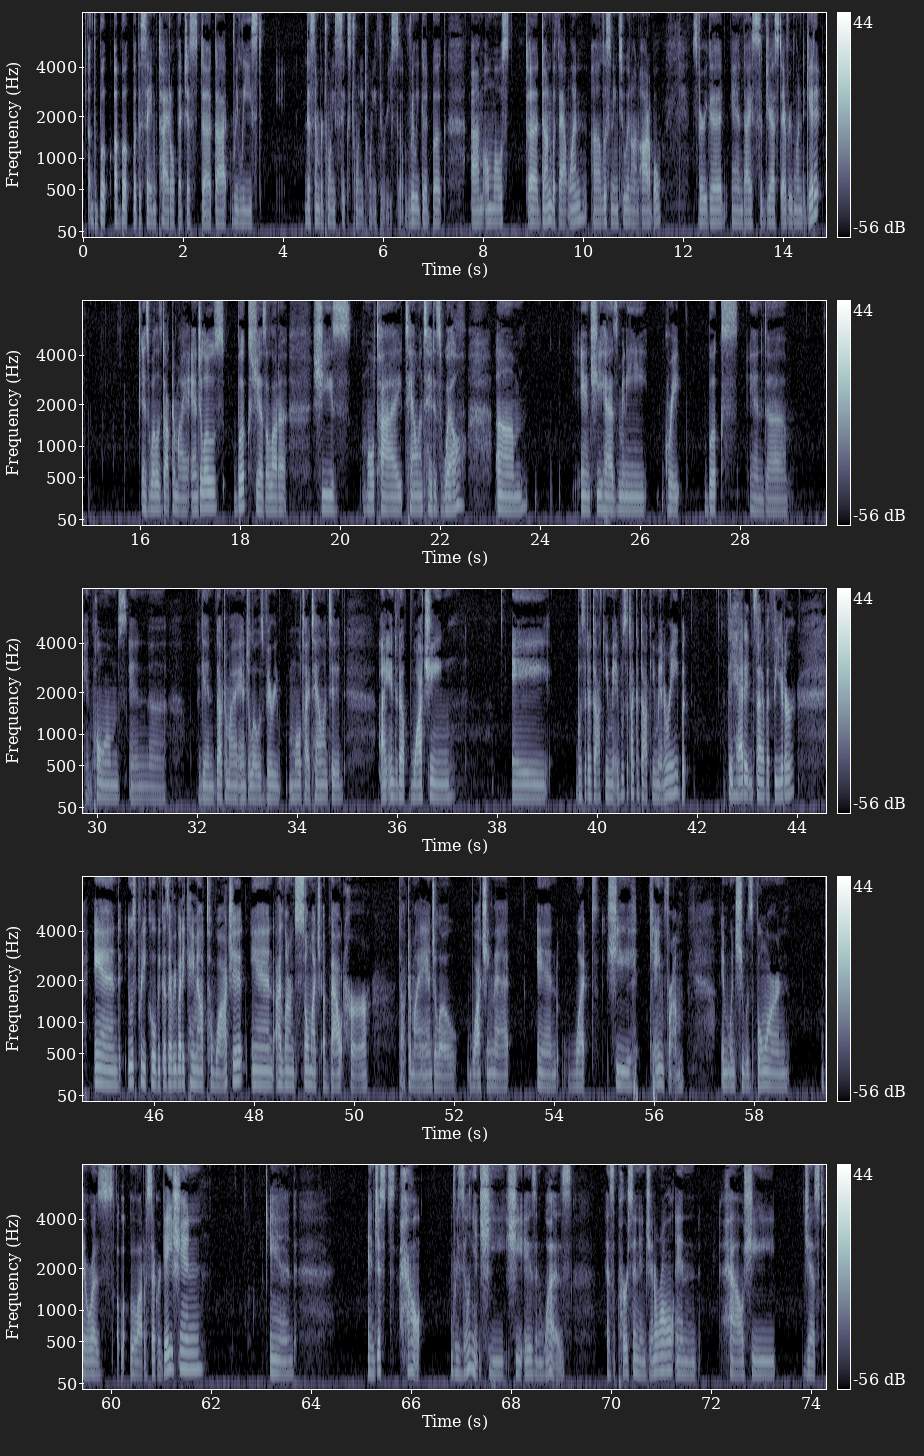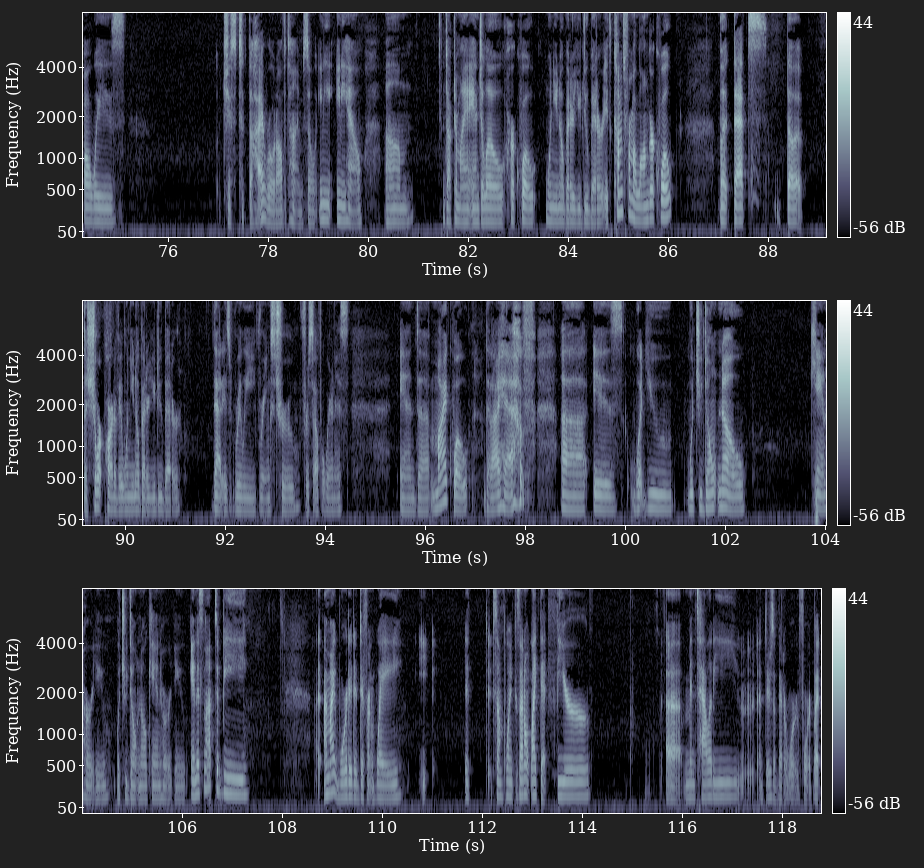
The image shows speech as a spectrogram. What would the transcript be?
the book a book with the same title that just uh, got released December 26, 2023. So really good book. I'm almost uh, done with that one, uh, listening to it on Audible. It's very good, and I suggest everyone to get it, as well as Dr. Maya Angelou's books. She has a lot of, she's multi talented as well. Um, and she has many great books and uh, in poems and uh, again dr maya angelou is very multi-talented. I ended up watching a was it a document it was like a documentary but they had it inside of a theater. And it was pretty cool because everybody came out to watch it and i learned so much about her dr maya angelou watching that and what she came from. And when she was born there was a lot of segregation and and just how resilient she she is and was as a person in general and how she just always just took the high road all the time so any anyhow um Dr. Maya Angelou her quote when you know better you do better it comes from a longer quote but that's the the short part of it when you know better you do better. That is really rings true for self-awareness. And uh, my quote that i have uh, is what you what you don't know can hurt you. What you don't know can hurt you. And it's not to be i might word it a different way at, at some point because i don't like that fear uh, mentality. There's a better word for it, but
